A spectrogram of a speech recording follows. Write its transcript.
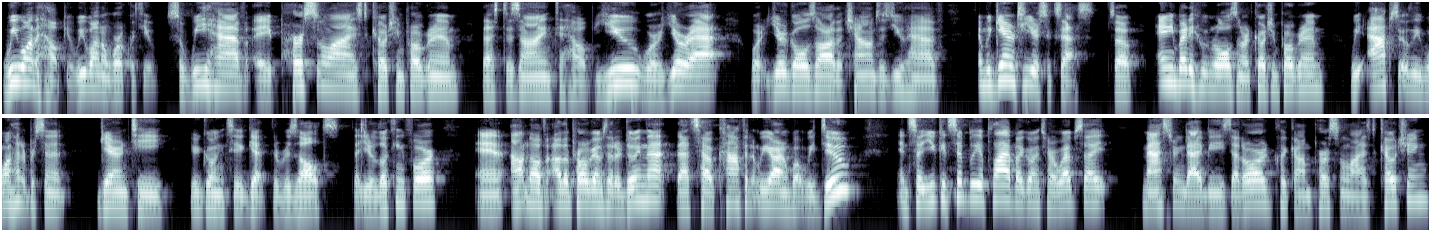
we want to help you. We want to work with you. So we have a personalized coaching program that's designed to help you where you're at, what your goals are, the challenges you have, and we guarantee your success. So anybody who enrolls in our coaching program, we absolutely 100% guarantee you're going to get the results that you're looking for. And I don't know if other programs that are doing that, that's how confident we are in what we do. And so you can simply apply by going to our website, masteringdiabetes.org, click on personalized coaching,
